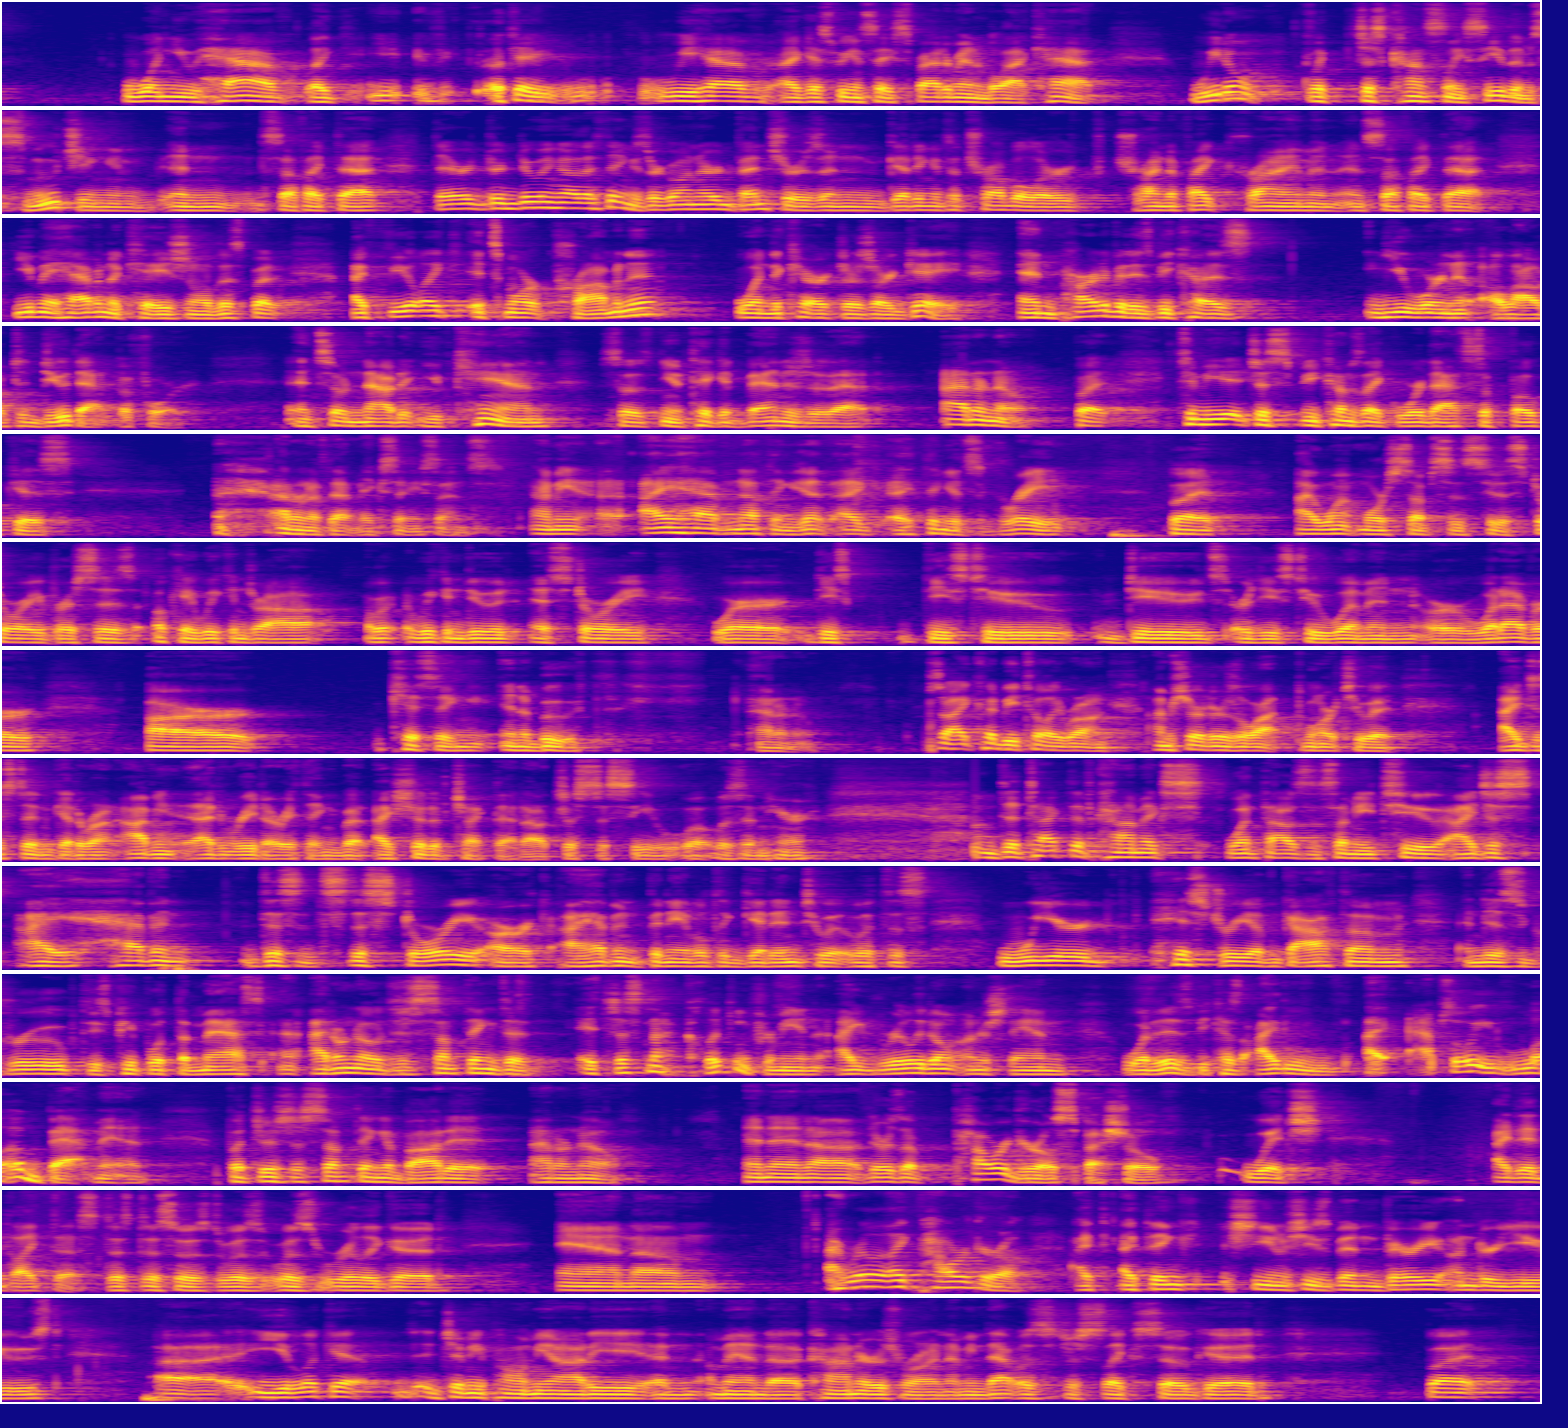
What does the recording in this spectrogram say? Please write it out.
when you have like if, okay we have i guess we can say spider-man and black cat we don't like just constantly see them smooching and, and stuff like that. They're they're doing other things. They're going on adventures and getting into trouble or trying to fight crime and, and stuff like that. You may have an occasional this but i feel like it's more prominent when the characters are gay. And part of it is because you weren't allowed to do that before. And so now that you can so you know take advantage of that. I don't know. But to me, it just becomes like where that's the focus. I don't know if that makes any sense. I mean, I have nothing. I, I think it's great, but I want more substance to the story versus okay, we can draw, we can do a story where these these two dudes or these two women or whatever are kissing in a booth. I don't know. So I could be totally wrong. I'm sure there's a lot more to it. I just didn't get around. I mean, I didn't read everything, but I should have checked that out just to see what was in here. Detective Comics 1072. I just I haven't this this story arc. I haven't been able to get into it with this weird history of Gotham and this group, these people with the mask. I don't know. There's something that it's just not clicking for me, and I really don't understand what it is because I I absolutely love Batman, but there's just something about it. I don't know. And then uh, there's a Power Girl special which I did like this. This this was was was really good, and um, I really like Power Girl. I, I think she you know she's been very underused. Uh, you look at Jimmy Palmiotti and Amanda Conner's run. I mean, that was just like so good. But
